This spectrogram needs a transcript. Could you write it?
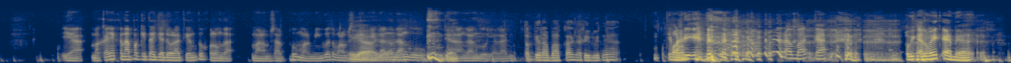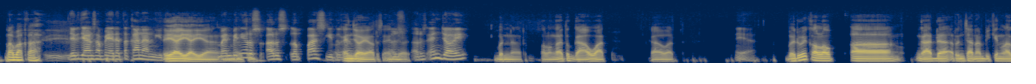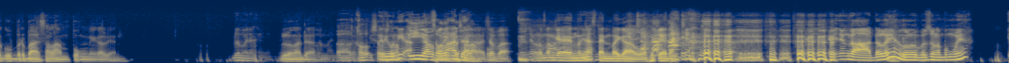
Ya makanya kenapa kita jadwal latihan tuh kalau nggak malam Sabtu, malam Minggu atau malam Iya, Senin dia iya. nggak ngeganggu, Iya. nggak ngeganggu ya kan. Tapi Rabaka nyari duitnya Tiap hari Rabaka. Weekend weekend ya. Rabaka. Jadi jangan sampai ada tekanan gitu. Iya iya iya. Main bandnya harus harus lepas gitu kan. enjoy harus Harus, enjoy. harus enjoy. Bener. Kalau enggak tuh gawat. Gawat. Iya. By the way kalau eh, nggak ada rencana bikin lagu berbahasa Lampung nih kalian. Belum ada kayaknya. Belum ada. Eh, kalau Bisa reuni iya, soalnya ada. Nah, coba. Elemen kayak Enonya Ya. standby gawo. Kayak dah. Kayaknya nggak ada lah ya kalau bahasa Lampung mah ya.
